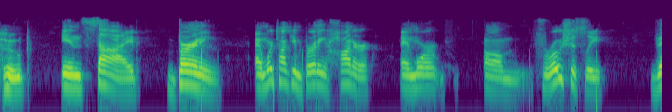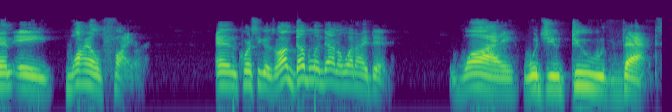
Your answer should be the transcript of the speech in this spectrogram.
poop inside burning. And we're talking burning hotter and more um, ferociously than a wildfire. And of course, he goes, Well, I'm doubling down on what I did. Why would you do that?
